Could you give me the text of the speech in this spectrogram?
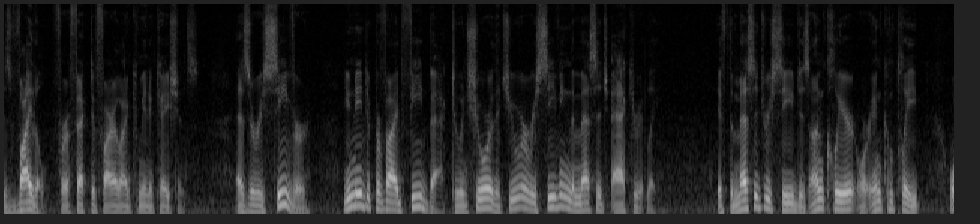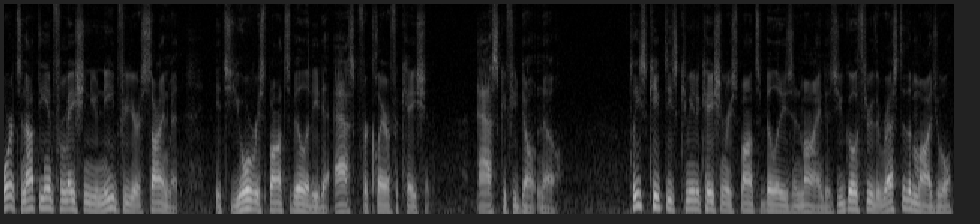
is vital for effective fireline communications. As a receiver, you need to provide feedback to ensure that you are receiving the message accurately. If the message received is unclear or incomplete, or it's not the information you need for your assignment, it's your responsibility to ask for clarification. Ask if you don't know. Please keep these communication responsibilities in mind as you go through the rest of the module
